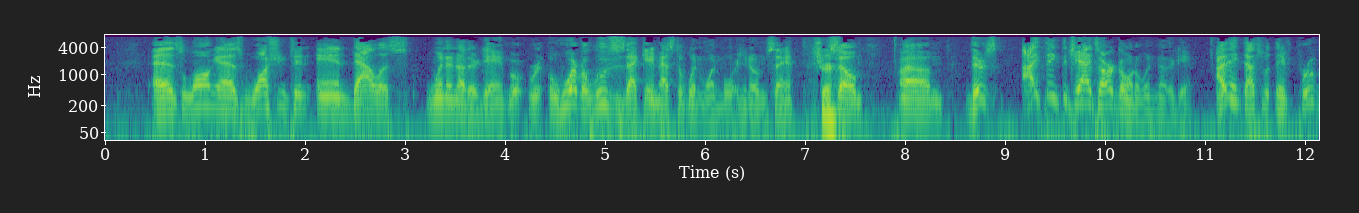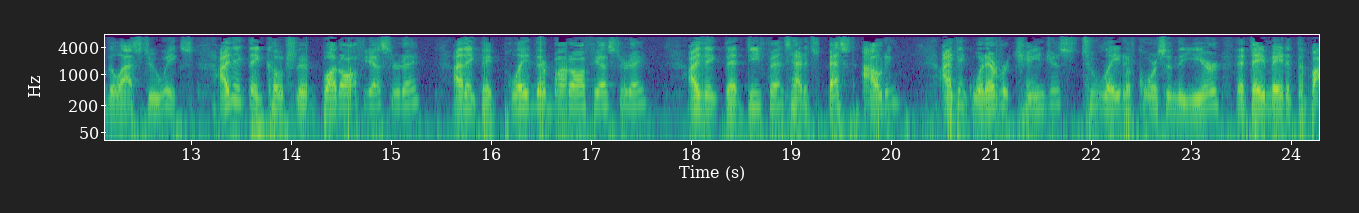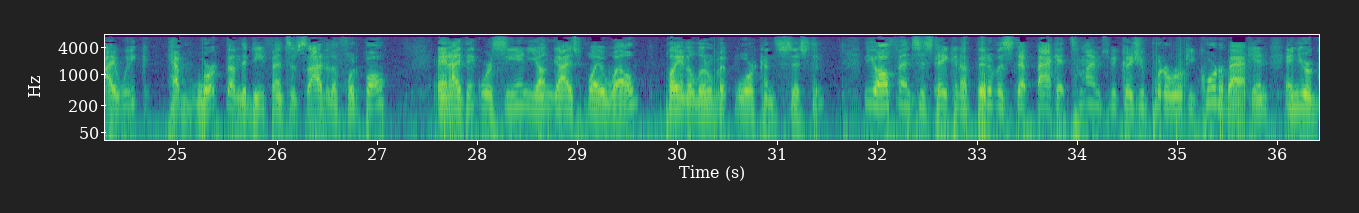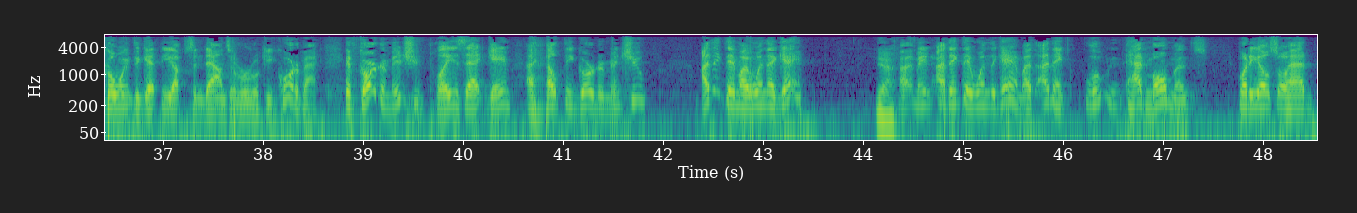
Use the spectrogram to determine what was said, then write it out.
as long as Washington and Dallas win another game. Whoever loses that game has to win one more. You know what I'm saying? Sure. So um, there's, I think the Jags are going to win another game. I think that's what they've proved the last two weeks. I think they coached their butt off yesterday. I think they played their butt off yesterday. I think that defense had its best outing. I think whatever changes, too late, of course, in the year that they made at the bye week have worked on the defensive side of the football. And I think we're seeing young guys play well, playing a little bit more consistent. The offense has taken a bit of a step back at times because you put a rookie quarterback in and you're going to get the ups and downs of a rookie quarterback. If Gardner Minshew plays that game, a healthy Gardner Minshew, I think they might win that game. Yeah. I mean, I think they win the game. I, I think Luton had moments, but he also had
